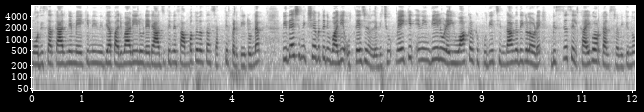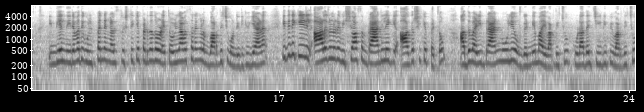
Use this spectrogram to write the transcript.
മോദി സർക്കാരിന്റെ മേക്ക് ഇൻ ഇന്ത്യ പരിപാടിയിലൂടെ രാജ്യത്തിന്റെ സമ്പദ് വ്യവസ്ഥ ശക്തിപ്പെടുത്തിയിട്ടുണ്ട്. വിദേശ നിക്ഷേപത്തിന് വലിയ ഉത്തേജനം ലഭിച്ചു. മേക്ക് ഇൻ ഇന്ത്യയിലൂടെ യുവാക്കൾക്ക് പുതിയ ചിന്താഗതികളോടെ ബിസിനസ്സിൽ കൈകോർക്കാൻ ശ്രമിക്കുന്നു. ഇന്ത്യയിൽ നിരവധി ഉൽപ്പന്നങ്ങൾ സൃഷ്ടിക്കപ്പെടുന്നതോടെ തൊഴിലവസരങ്ങളും വർദ്ധിച്ചുകൊണ്ടിരിക്കുകയാണ്. ഇതിന് കീഴിൽ ആളുകളുടെ വിശ്വാസം ബ്രാൻഡിലേക്ക് ആകർഷിക്കപ്പെട്ടു. അതുവഴി ബ്രാൻഡ് മൂല്യവും ഗണ്യമായി വർദ്ധിച്ചു. കൂടാതെ ജി ഡി പി വർദ്ധിച്ചു.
